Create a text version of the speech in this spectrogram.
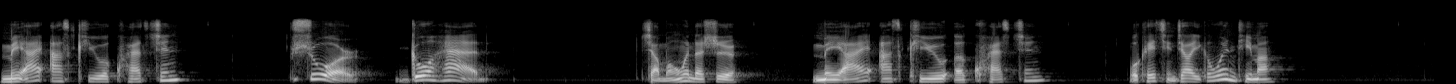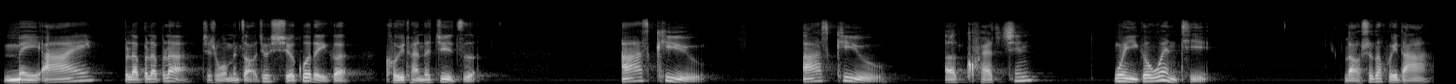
May I ask you a question? Sure. Go ahead. 小萌问的是：“May I ask you a question？” 我可以请教一个问题吗？May I？不啦不啦不啦，这是我们早就学过的一个口语团的句子。Ask you，ask you a question，问一个问题。老师的回答：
